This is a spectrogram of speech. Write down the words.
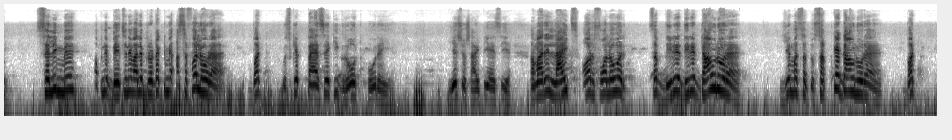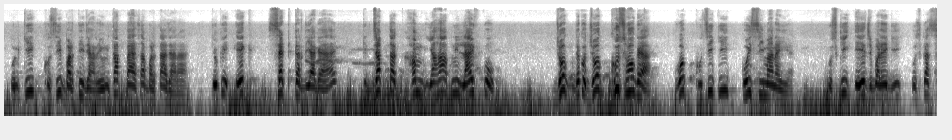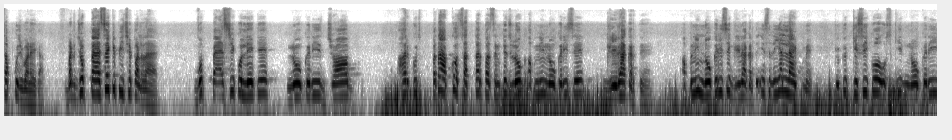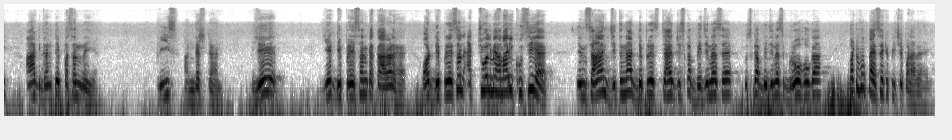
सेलिंग में, अपने बेचने वाले प्रोडक्ट में असफल हो रहा है बट उसके पैसे की ग्रोथ हो रही है। ये सोसाइटी ऐसी है। हमारे लाइक्स और फॉलोअर सब धीरे धीरे डाउन हो रहे हैं। ये मत तो सबके डाउन हो रहे हैं बट उनकी खुशी बढ़ती जा रही है, उनका पैसा बढ़ता जा रहा है, क्योंकि एक सेट कर दिया गया है कि जब तक हम यहाँ अपनी लाइफ को जो, देखो, जो खुश हो गया, वो खुशी की कोई सीमा नहीं है। उसकी एज बढ़ेगी, उसका सब कुछ बढ़ेगा। बट जो पैसे के पीछे पड़ रहा है, वो पैसे को लेके नौकरी जॉब हर कुछ, पता है आपको, सत्तर परसेंटेज लोग अपनी नौकरी से घृणा करते हैं। अपनी नौकरी से घृणा करते हैं। इस रियल लाइफ में क्योंकि किसी को उसकी नौकरी आठ घंटे पसंद नहीं है। प्लीज़ अंडरस्टैंड ये ये डिप्रेशन का कारण है। और डिप्रेशन एक्चुअल में हमारी खुशी है। इंसान जितना डिप्रेस चाहे जिसका बिज़नेस है, उसका बिज़नेस ग्रो होगा बट वो पैसे के पीछे पड़ा रहेगा।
